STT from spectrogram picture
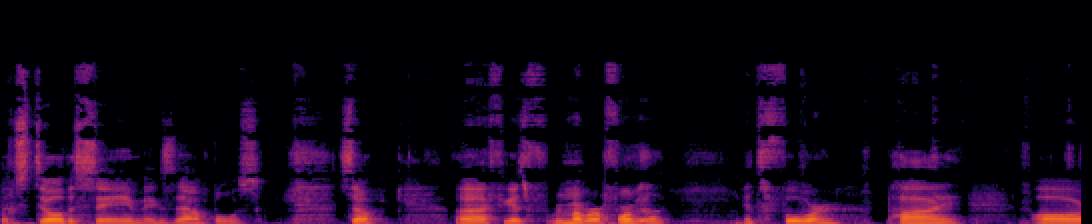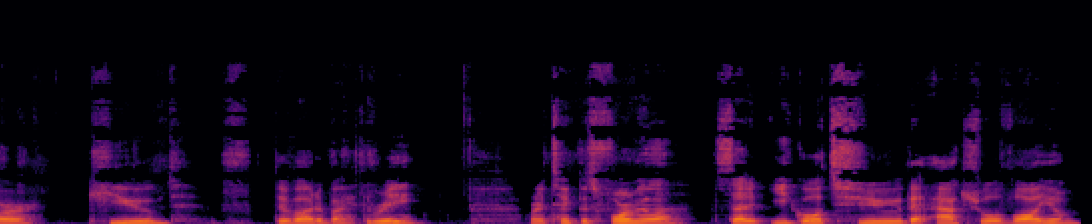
but still the same examples. So uh, if you guys remember our formula, it's 4 pi r cubed divided by 3 we're going to take this formula, set it equal to the actual volume,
